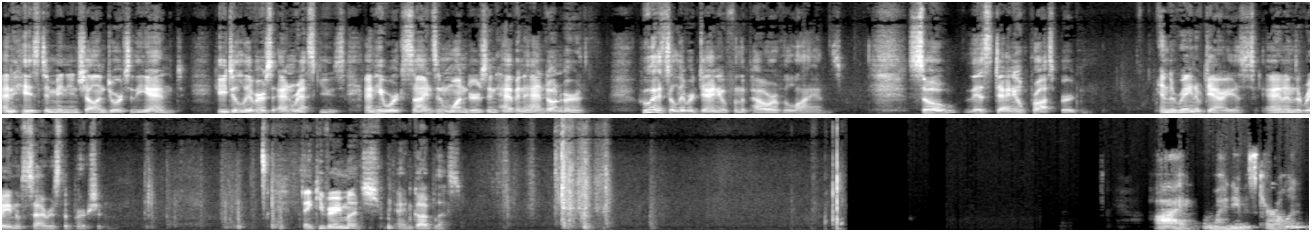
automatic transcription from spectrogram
and his dominion shall endure to the end. He delivers and rescues, and he works signs and wonders in heaven and on earth. Who has delivered Daniel from the power of the lions? So this Daniel prospered in the reign of Darius and in the reign of Cyrus the Persian. Thank you very much, and God bless. Hi, my name is Carolyn,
